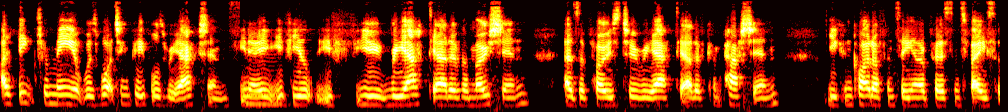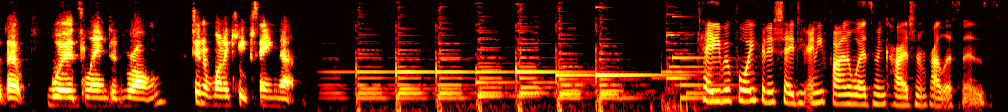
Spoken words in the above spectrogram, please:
I think for me, it was watching people's reactions. You know, mm. if you if you react out of emotion as opposed to react out of compassion, you can quite often see in a person's face that that words landed wrong. Didn't want to keep seeing that. Katie, before we finish, do you have any final words of encouragement for our listeners?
